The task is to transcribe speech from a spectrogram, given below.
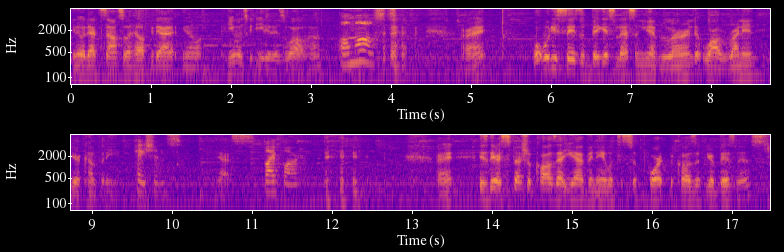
You know, that sounds so healthy that, you know, humans could eat it as well, huh? Almost. All right. What would you say is the biggest lesson you have learned while running your company? Patience, Yes. by far. Right? Is there a special cause that you have been able to support because of your business?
